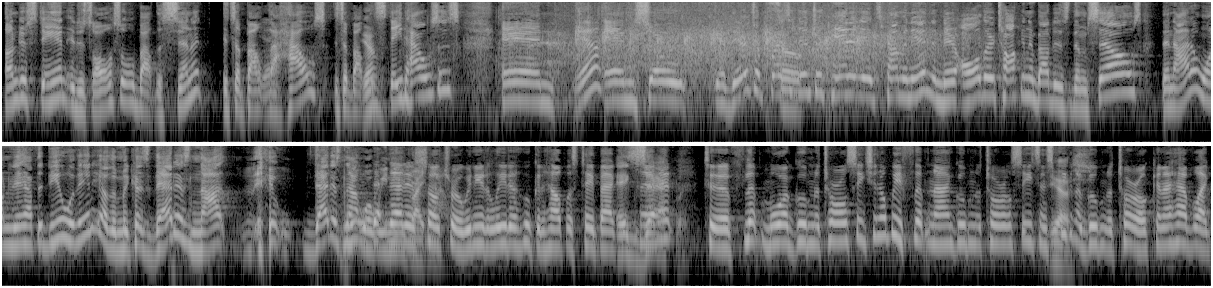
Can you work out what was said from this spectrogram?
Understand, it is also about the Senate. It's about the House. It's about Yeah. the state houses, and Yeah. and so if there's a presidential candidate that's coming in and they're all they're talking about is themselves, then I don't want to have to deal with any of them because that is not that is not what we That need That is right so now. true. We need a leader who can help us take back the Exactly. Senate to flip more gubernatorial seats. You know, we flipped nine gubernatorial seats. And speaking Yes. of gubernatorial, can I have like,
